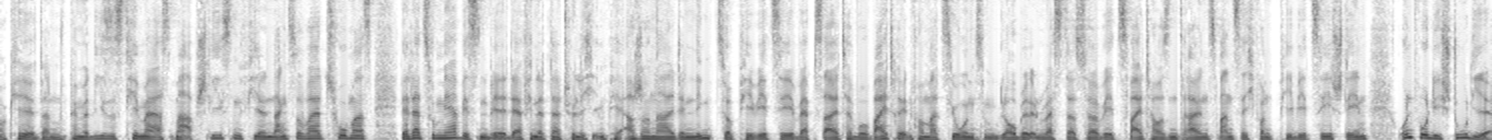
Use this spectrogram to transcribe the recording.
Okay, dann können wir dieses Thema erstmal abschließen. Vielen Dank soweit, Thomas. Wer dazu mehr wissen will, der findet natürlich im PR-Journal den Link zur PwC-Webseite, wo weitere Informationen zum Global Investor Survey 2023 von PwC stehen und wo die Studie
